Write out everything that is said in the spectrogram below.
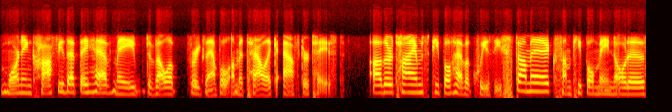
morning coffee that they have may develop, for example, a metallic aftertaste. Other times, people have a queasy stomach. Some people may notice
